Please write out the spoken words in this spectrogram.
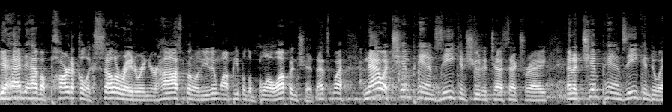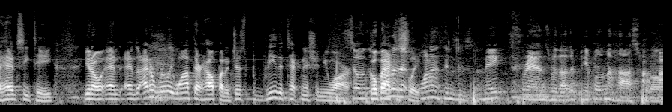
you had to have a particle accelerator in your hospital and you didn't want people to blow up and shit. That's why now a chimpanzee can shoot a chest x-ray and a chimpanzee can do a head CT. You know, and, and I don't really want their help on it. Just be the technician you are. So Go back to the- sleep. One of the things is make friends with other people in the hospital.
